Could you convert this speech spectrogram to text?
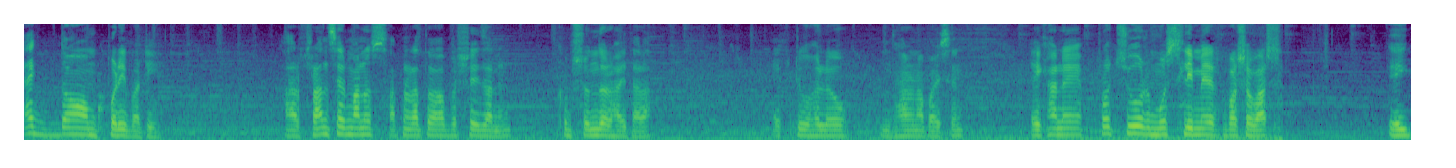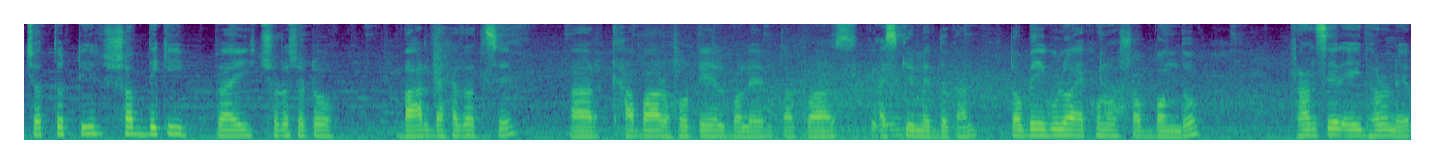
একদম পরিপাটি। আর ফ্রান্সের মানুষ আপনারা তো অবশ্যই জানেন, খুব সুন্দর হয় তারা। একটু হলেও ধারণা পাইছেন। এখানে প্রচুর মুসলিমের বসবাস। এই চত্বরটির সব দিকেই প্রায় ছোট ছোট বার দেখা যাচ্ছে আর খাবার হোটেল বলেন তারপর আইসক্রিমের দোকান। তবে এগুলো এখনও সব বন্ধ। ফ্রান্সের এই ধরনের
